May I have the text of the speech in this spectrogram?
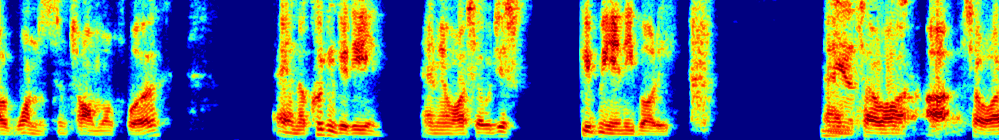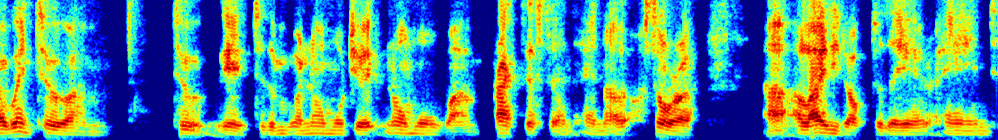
I wanted some time off work and I couldn't get in and I said well just give me anybody and yeah. so I, I, so I went to um to yeah, to the normal normal um, practice and and I saw a a lady doctor there and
